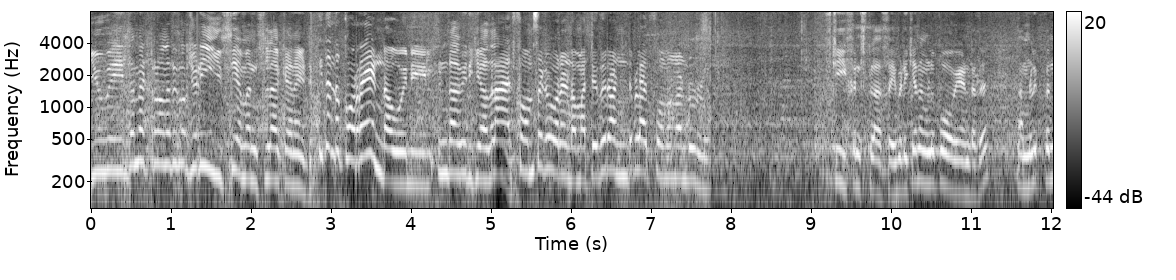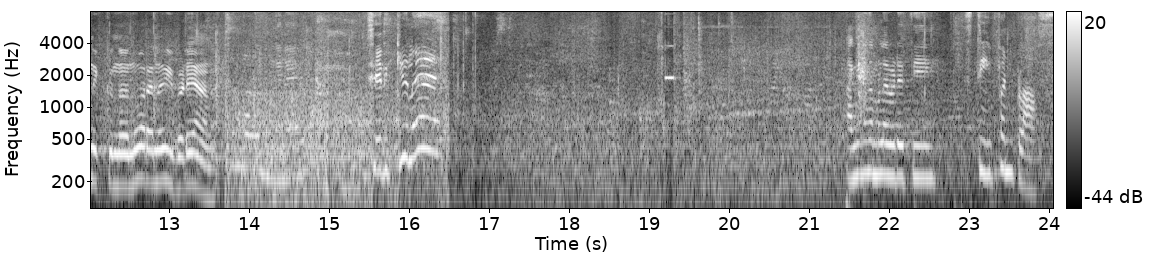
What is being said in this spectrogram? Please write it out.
യു എയിലെ മെട്രോ വന്നിട്ട് കുറച്ചുകൂടി ഈസിയാണ് മനസ്സിലാക്കാനായിട്ട്. ഇതെന്താ കുറെ ഉണ്ടാവും ഇനി? ഉണ്ടാവിരിക്കാതെ? പ്ലാറ്റ്ഫോംസ് ഒക്കെ കുറെ ഉണ്ടാവും. മറ്റേത് രണ്ട് പ്ലാറ്റ്ഫോമും കണ്ടുള്ളൂ. സ്റ്റീഫൻസ് പ്ലാസ ഇവിടേക്കാണ് നമ്മൾ പോകേണ്ടത്. നമ്മളിപ്പോൾ നിൽക്കുന്നതെന്ന് പറയുന്നത് ഇവിടെയാണ്. ശരിക്കും അങ്ങനെ നമ്മൾ എവിടെ എത്തി സ്റ്റീഫൻ പ്ലാസ്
